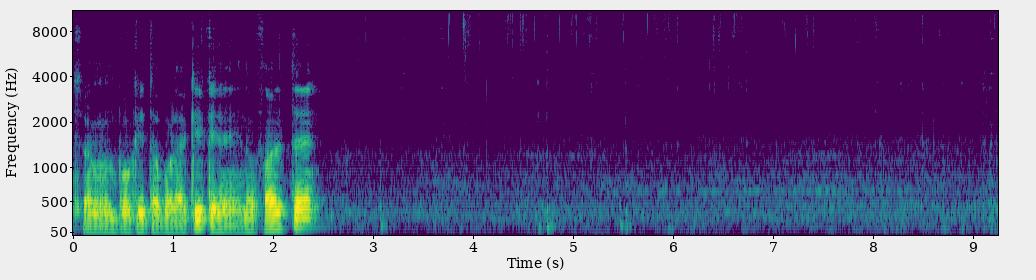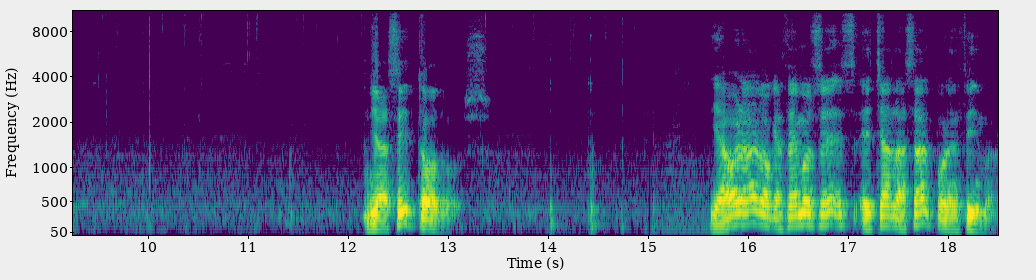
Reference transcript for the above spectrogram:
Echamos un poquito por aquí que no falte. Y así todos. Y ahora lo que hacemos es echar la sal por encima.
